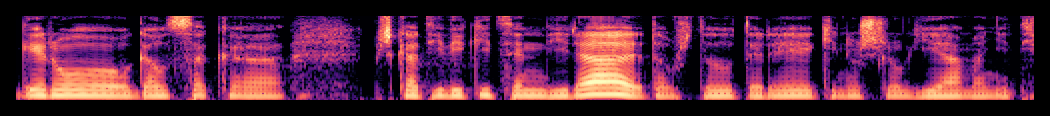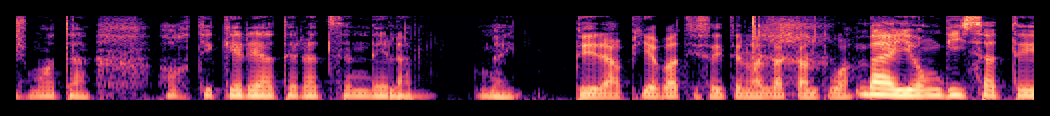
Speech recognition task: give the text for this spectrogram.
gero gauzak uh, piskat idikitzen dira eta uste dut ere kinesiologia, magnetismo eta hortik ere ateratzen dela. Bai. Terapia bat izaiten alda kantua? Bai, ongi izate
